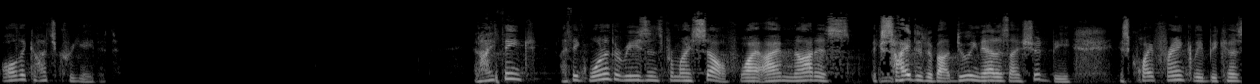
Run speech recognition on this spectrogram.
All that God's created. And I think, I think one of the reasons for myself why I'm not as excited about doing that as I should be is quite frankly because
